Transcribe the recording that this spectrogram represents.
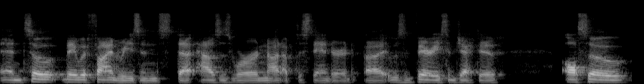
and so they would find reasons that houses were not up to standard. Uh, it was very subjective. Also,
